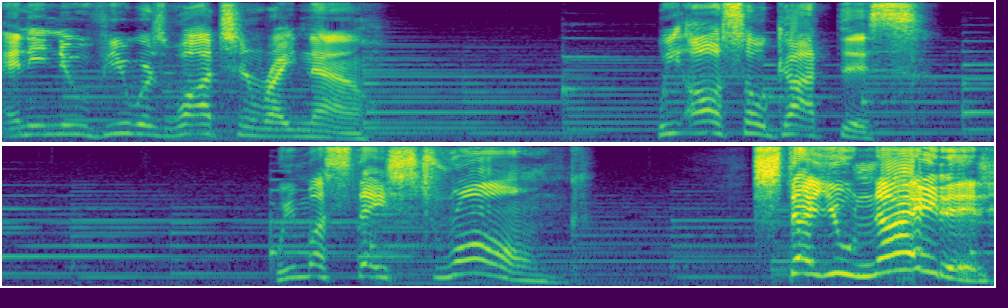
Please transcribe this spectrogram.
Any new viewers watching right now, we also got this. We must stay strong. Stay united.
